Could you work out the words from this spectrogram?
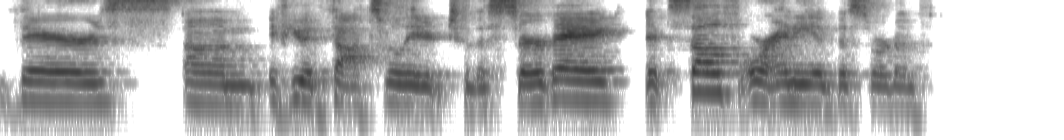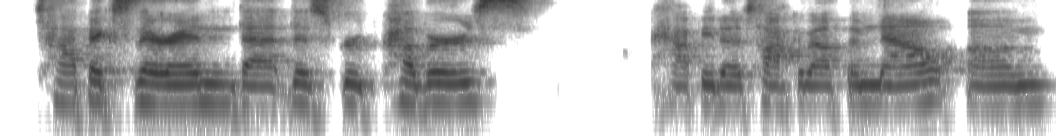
there's, um, if you had thoughts related to the survey itself or any of the sort of topics therein that this group covers, happy to talk about them now. Um,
